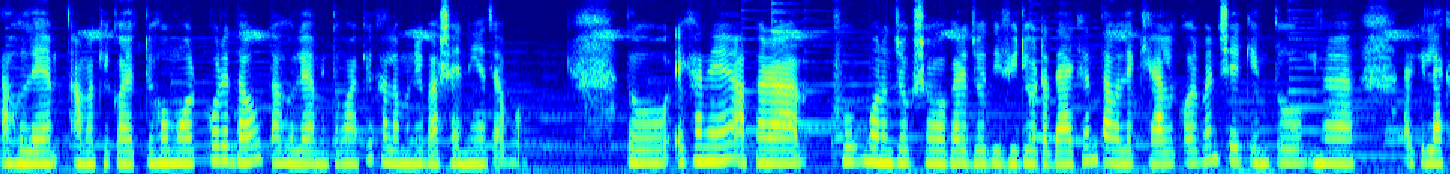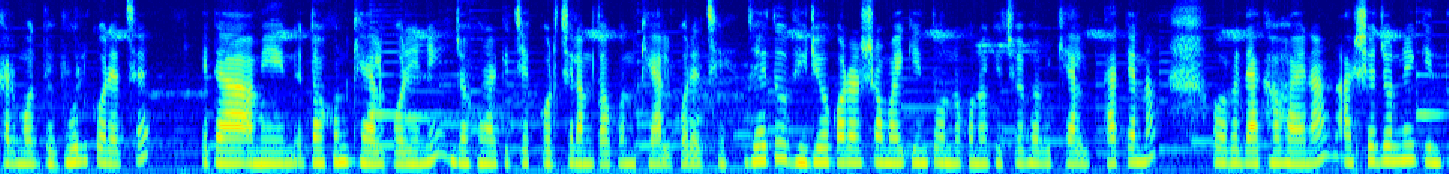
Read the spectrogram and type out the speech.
তাহলে আমাকে কয়েকটা হোমওয়ার্ক করে দাও, তাহলে আমি তোমাকে খালামণির বাসায় নিয়ে যাব। তো এখানে আপনারা খুব মনোযোগ সহকারে যদি ভিডিওটা দেখেন, তাহলে খেয়াল করবেন সে কিন্তু আর কি লেখার মধ্যে ভুল করেছে। এটা আমি তখন খেয়াল করিনি, যখন আর কি চেক করছিলাম তখন খেয়াল করেছি। যেহেতু ভিডিও করার সময় কিন্তু অন্য কোনো কিছু এভাবে খেয়াল থাকে না, ওভাবে দেখা হয় না। আর সেজন্যই কিন্তু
